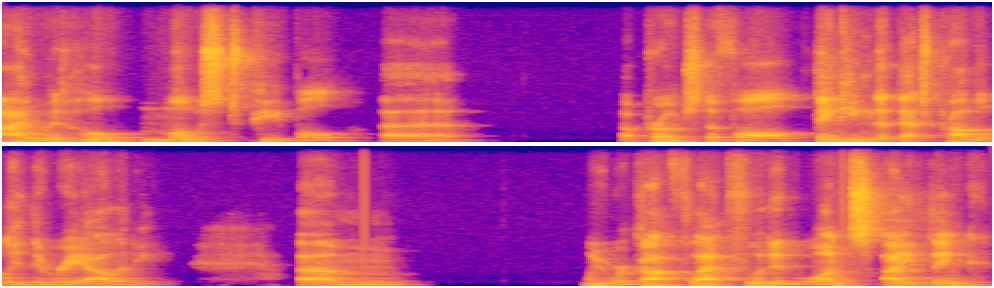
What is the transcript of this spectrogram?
I would hope most people uh, approach the fall thinking that that's probably the reality. Um, we were caught flat-footed once, I think,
